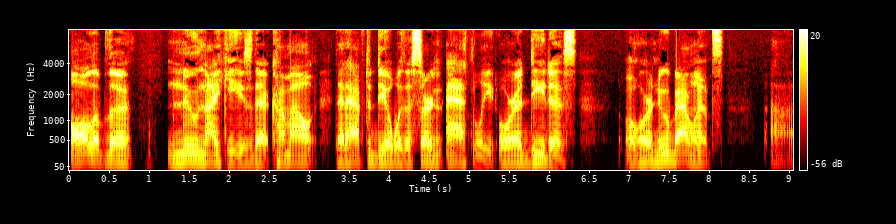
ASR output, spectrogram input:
all of the new Nikes that come out that have to deal with a certain athlete or Adidas or New Balance, uh,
